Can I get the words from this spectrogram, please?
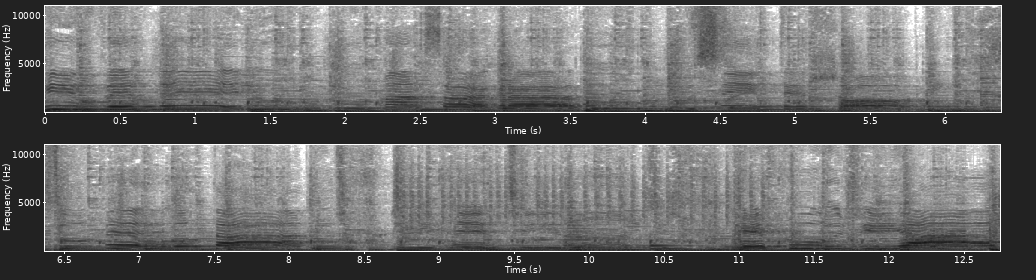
Rio Vermelho, do Mar Sagrado, no Center Shopping, superlotados de retirantes, refugiados.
